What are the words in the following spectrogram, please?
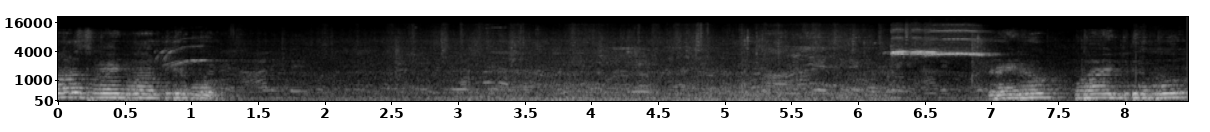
bonus point பார் Tiruppur right out point Tiruppur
